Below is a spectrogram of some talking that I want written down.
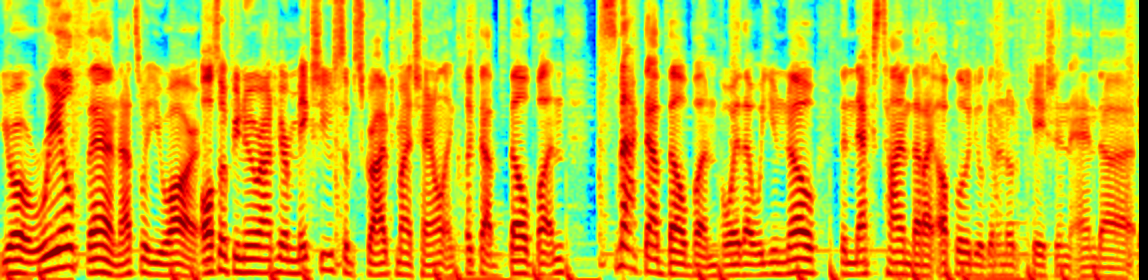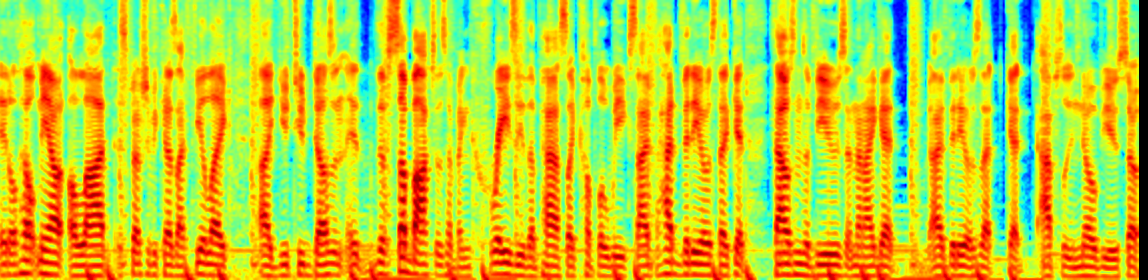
you're a real fan. That's what you are. Also if you're new around here make sure you subscribe to my channel and click that bell button smack that bell button boy that way you know the next time that I upload you'll get a notification and uh, it'll help me out a lot especially because I feel like uh, YouTube doesn't it, the sub boxes have been crazy the past like couple of weeks. I've had videos that get thousands of views and then I get I have videos that get absolutely no views. So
